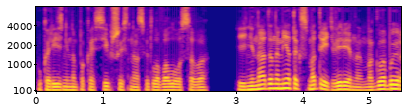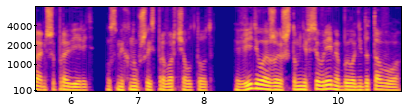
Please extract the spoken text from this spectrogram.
укоризненно покосившись на Светловолосого. «И не надо на меня так смотреть, Верена, могла бы и раньше проверить», усмехнувшись, проворчал тот. Видела же, что мне все время было не до того.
